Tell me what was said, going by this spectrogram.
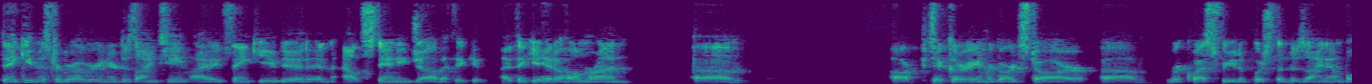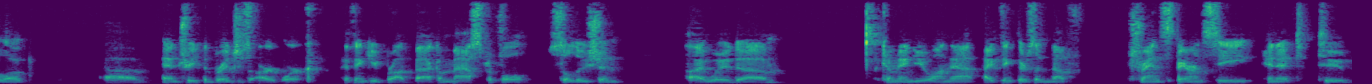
thank you, Mr. Grover, and your design team. I think you did an outstanding job. I think it, I think you hit a home run, um, uh, particularly in regards to our um, request for you to push the design envelope um, and treat the bridge as artwork. I think you brought back a masterful solution. I would um, commend you on that. I think there's enough transparency in it to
